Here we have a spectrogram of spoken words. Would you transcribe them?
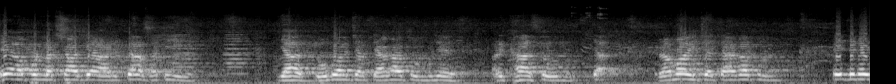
हे आपण लक्षात घ्या. आणि त्यासाठी या दोघांच्या त्यागातून म्हणजे आणि खास करून त्या रमाईच्या त्यागातून ते जे काही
